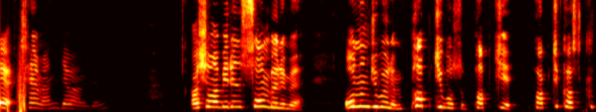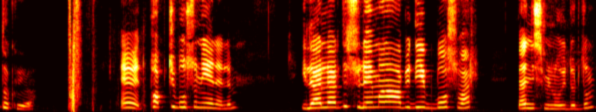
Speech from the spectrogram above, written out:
Evet hemen devam edelim. Aşama 1'in son bölümü. 10. bölüm. PUBG boss'u. PUBG. PUBG kaskı takıyor. Evet PUBG boss'unu yenelim. İlerlerde Süleyman abi diye bir boss var. Ben ismini uydurdum.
